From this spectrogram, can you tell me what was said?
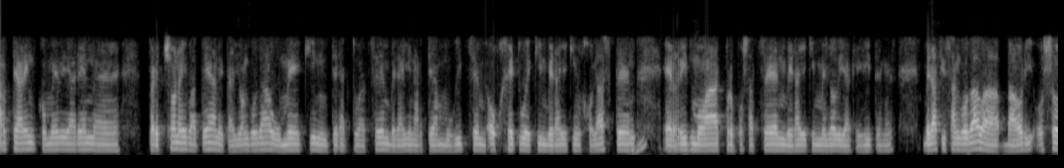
artearen, komediaren e, pertsonai batean eta joango da umeekin interaktuatzen, beraien artean mugitzen, objektuekin beraiekin jolasten, erritmoak proposatzen, beraiekin melodiak egiten, ez? Beraz izango da, ba, ba hori oso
